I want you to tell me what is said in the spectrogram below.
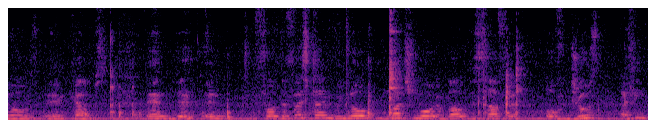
those uh, camps. And, the, and for the first time, we know much more about the suffering of Jews. I think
